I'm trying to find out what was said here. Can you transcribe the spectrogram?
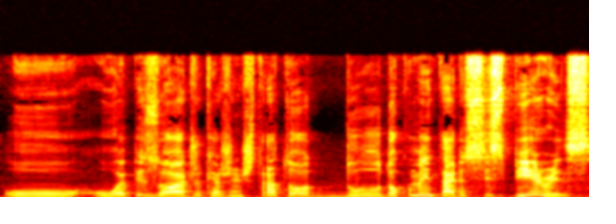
o, o episódio que a gente tratou do documentário Seaspiracy,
